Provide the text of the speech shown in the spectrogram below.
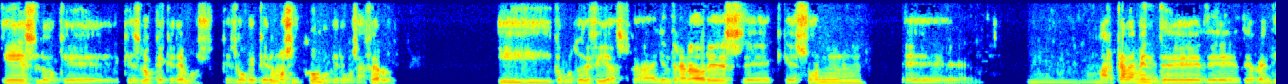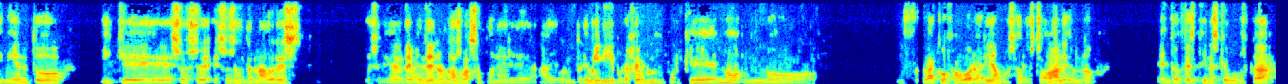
qué es lo que, es lo que queremos, qué es lo que queremos y cómo queremos hacerlo. Y como tú decías, hay entrenadores eh, que son marcadamente de, rendimiento y que esos, esos entrenadores pues evidentemente no los vas a poner eh, a llevar un premini, por ejemplo, porque no, no flaco favor haríamos a los chavales, ¿no? Entonces tienes que buscar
